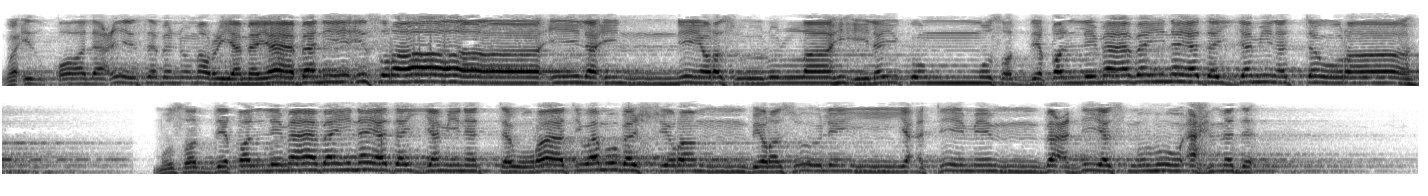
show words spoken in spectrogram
واذ قال عيسى ابن مريم يا بني اسرائيل اني رسول الله اليكم مصدقا لما بين يدي من التوراه. مصدقا لما بين يدي من التوراة ومبشرا برسول ياتي من بعدي اسمه احمد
